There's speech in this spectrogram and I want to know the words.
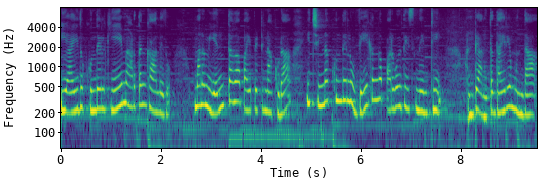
ఈ ఐదు కుందేలకి ఏమీ అర్థం కాలేదు. మనం ఎంతగా భయపెట్టినా కూడా ఈ చిన్న కుందేలు వేగంగా పరుగులు తీసిందేంటి? అంటే అంత ధైర్యం ఉందా?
